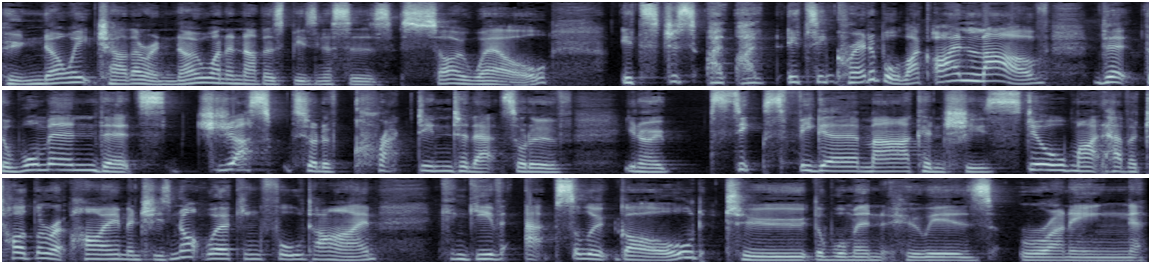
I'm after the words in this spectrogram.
who know each other and know one another's businesses so well, it's just, I, I, it's incredible. Like, I love that the woman that's just sort of cracked into that sort of, you know, six figure mark and she's still might have a toddler at home and she's not working full time can give absolute gold to the woman who is running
